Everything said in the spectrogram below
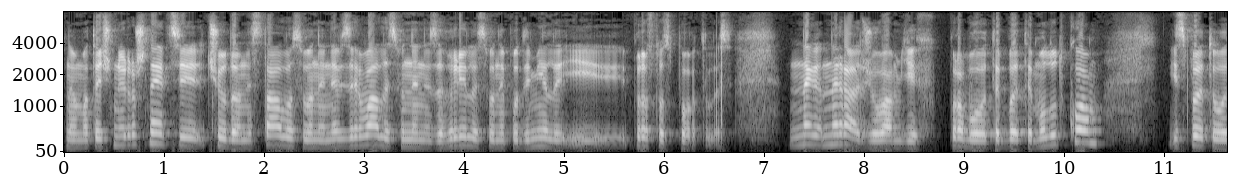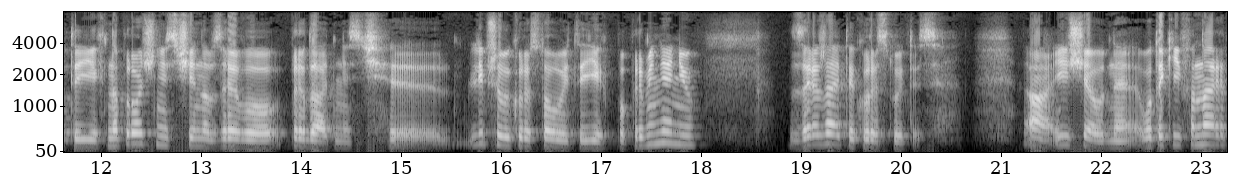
пневматичної рушниці, чуда не сталося, вони не взірвались, вони не загорілись, вони подиміли і просто спортились. Не, не раджу вам їх пробувати бити молотком, іспитувати їх на прочність чи на взривопридатність. Е, Ліпше використовуйте їх по приміненню, заряджайте, користуйтесь. А, і ще одне. Отакий фонар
